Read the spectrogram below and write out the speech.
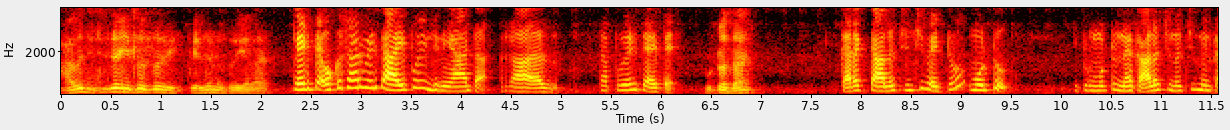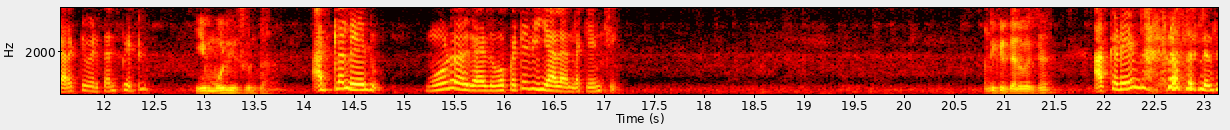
ఆలోచించితే ఇట్లా వస్తుంది? పెళ్ళి వస్తుంది కదా. పెడితే ఒకసారి పెడితే అయిపోయింది నీ ఆట. రాదు. తప్పు పెడితే అయిపోయి. పుట్టొద్దా కరెక్ట్ ఆలోచించి పెట్టు. ముట్టు. ఇప్పుడు ముట్టు. నాకు ఆలోచన వచ్చింది నేను కరెక్ట్ పెడతాను. పెట్టు. ఈ మూడు తీసుకుంటా. అట్లా లేదు. మూడు కాదు ఒకటే తీయాలి అందులోకించి అక్కడ ఏం జరగనవసరం లేదు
